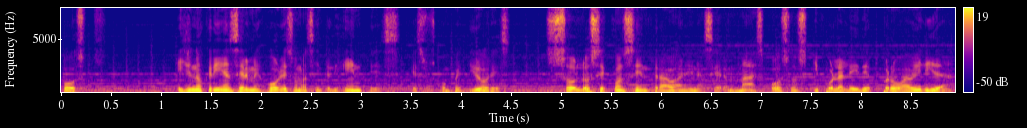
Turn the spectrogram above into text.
pozos. Ellos no querían ser mejores o más inteligentes que sus competidores, solo se concentraban en hacer más pozos y por la ley de probabilidad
